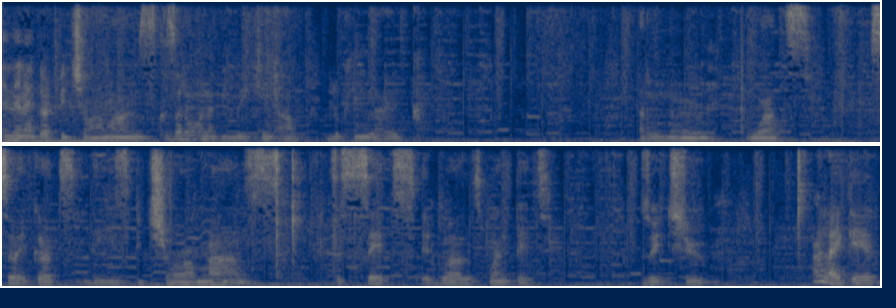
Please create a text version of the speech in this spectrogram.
and then i got pajamas because i don't want to be waking up looking like I don't know what. So I got these pajamas. A set. It was 130. Zoe 2. I like it.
